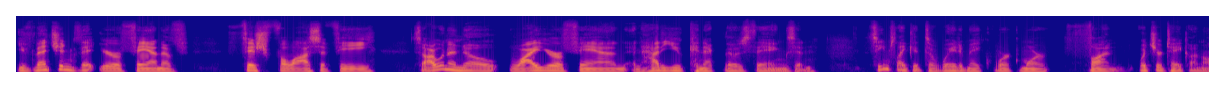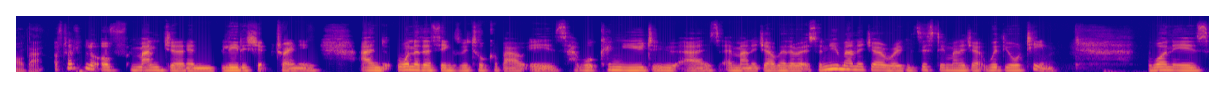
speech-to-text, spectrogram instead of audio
You've mentioned that you're a fan of fish philosophy. So I want to know why you're a fan and how do you connect those things? And it seems like it's a way to make work more fun. What's your take on all that? I've done a lot of manager and leadership training. And one of the things we talk about is what can you do as a manager, whether it's a new manager or an existing manager with your team? One is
